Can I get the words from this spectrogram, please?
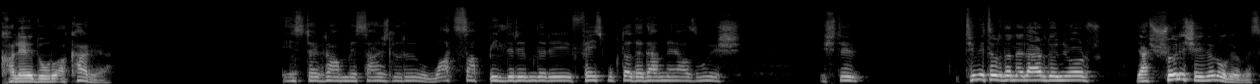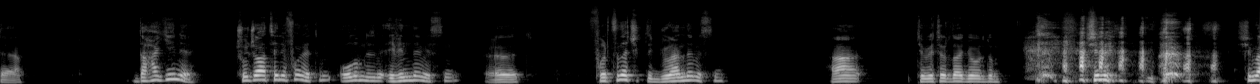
kaleye doğru akar ya. Instagram mesajları, WhatsApp bildirimleri, Facebook'ta dedem ne yazmış, işte Twitter'da neler dönüyor. Ya şöyle şeyler oluyor mesela. Daha yeni çocuğa telefon ettim. Oğlum dedim evinde misin? Evet. Fırtına çıktı. Güvende misin? Ha Twitter'da gördüm. şimdi şimdi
